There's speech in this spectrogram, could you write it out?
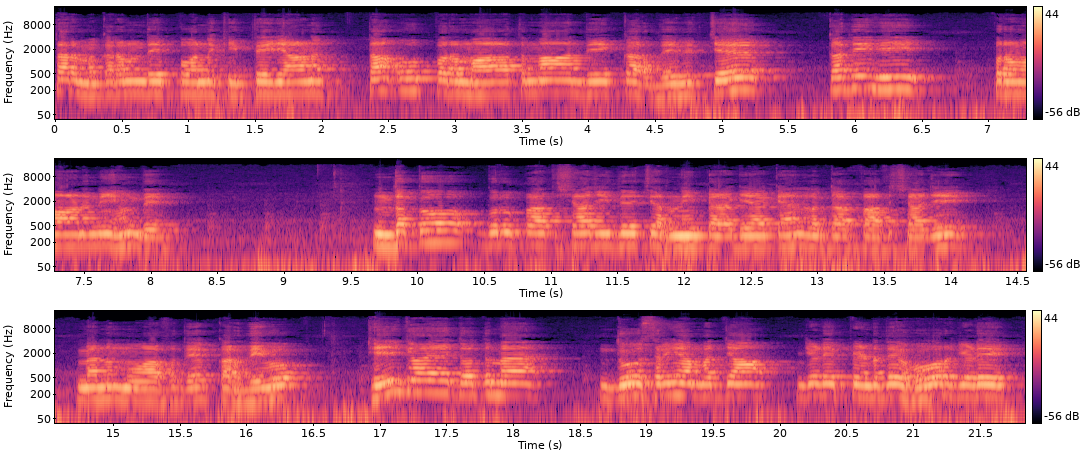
ਧਰਮ ਕਰਮ ਦੇ ਪੁੰਨ ਕੀਤੇ ਜਾਣ ਤਾਂ ਉਹ ਪਰਮਾਤਮਾ ਦੇ ਘਰ ਦੇ ਵਿੱਚ ਕਦੇ ਵੀ ਪ੍ਰਵਾਨ ਨਹੀਂ ਹੁੰਦੇ। ਦੱਗੋ ਗੁਰੂ ਪਾਤਸ਼ਾਹ ਜੀ ਦੇ ਚਰਨੀ ਪੈ ਗਿਆ, ਕਹਿਣ ਲੱਗਾ, ਪਾਤਸ਼ਾਹ ਜੀ, ਮੈਨੂੰ ਮੁਆਫ ਦੇ, ਕਰ ਦੇਵੋ। ਠੀਕ ਆ ਇਹ ਦੁੱਧ ਮੈਂ ਦੂਸਰੀਆਂ ਮੱਝਾਂ, ਜਿਹੜੇ ਪਿੰਡ ਦੇ ਹੋਰ ਜਿਹੜੇ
